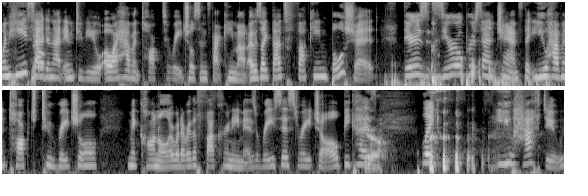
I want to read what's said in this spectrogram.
When he said in that interview, "Oh, I haven't talked to Rachel since that came out." I was like, "That's fucking bullshit." There's 0% chance that you haven't talked to Rachel McConnell or whatever the fuck her name is, racist Rachel, because Yeah. like you have to.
